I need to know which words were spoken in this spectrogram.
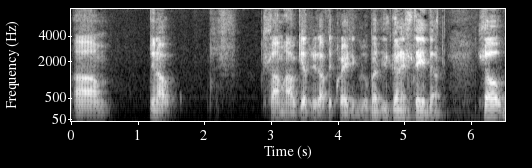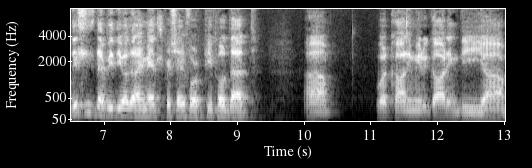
um, you know, somehow get rid of the crazy glue, but it's gonna stay there. So this is the video that I made especially for people that um, were calling me regarding the uh,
